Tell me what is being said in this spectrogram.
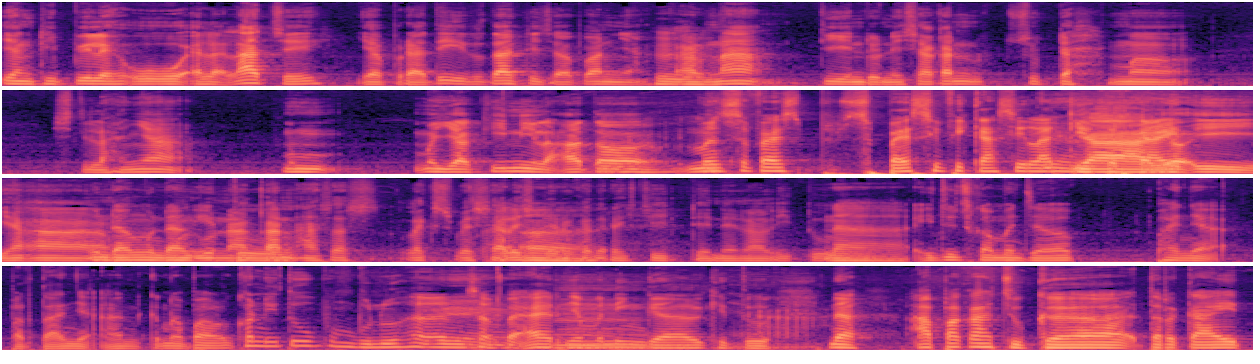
yang dipilih UU LLAJ? Ya berarti itu tadi jawabannya. Hmm. Karena di Indonesia kan sudah me, istilahnya mem- meyakini lah atau Menspesifikasi lagi ya terkait ya, undang-undang itu. menggunakan asas lex specialis Ah. dari Regi General itu. Nah, itu juga menjawab banyak pertanyaan. Kenapa kan itu pembunuhan Iya. sampai akhirnya Hmm, meninggal gitu. ya. Nah, apakah juga terkait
